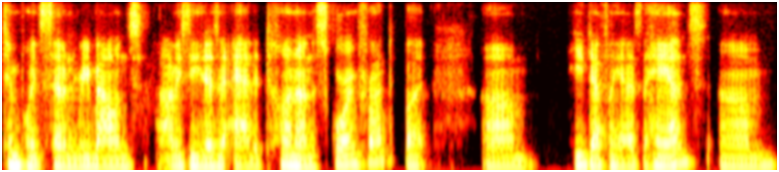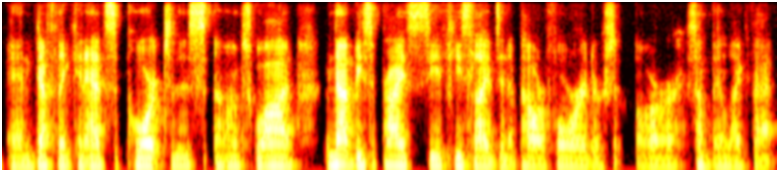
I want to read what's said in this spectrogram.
10.7 rebounds. Obviously, he doesn't add a ton on the scoring front, but um, he definitely has the hands um, and definitely can add support to this um, squad. Would not be surprised to see if he slides in a power forward or or something like that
